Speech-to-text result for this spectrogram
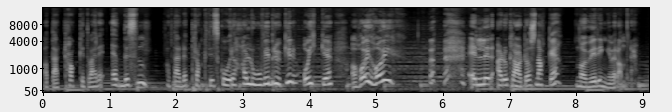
At det er takket være Edison at det er det praktiske ordet hallo vi bruker, og ikke ahoi hoi. Eller er du klar til å snakke når vi ringer hverandre?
